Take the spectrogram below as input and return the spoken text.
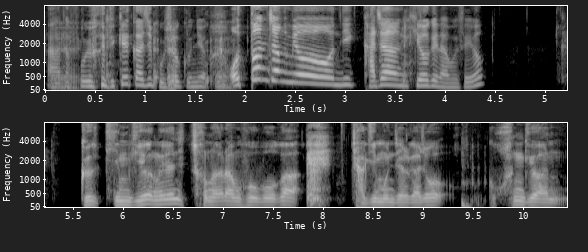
다 네. 보여 늦게까지 보셨군요. 네. 어떤 장면이 가장 기억에 남으세요? 그 김기현 의원이 천하람 후보가 자기 문제를 가지고 그 황교안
